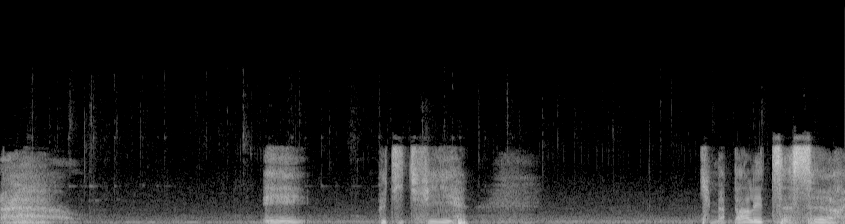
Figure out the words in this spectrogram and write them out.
Ah. Et petite fille qui m'a parlé de sa sœur.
